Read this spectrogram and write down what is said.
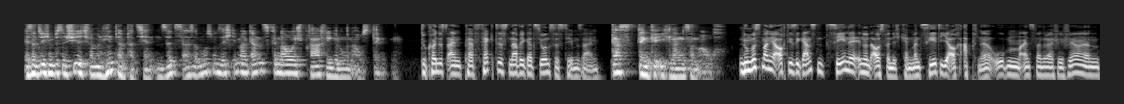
Ist natürlich ein bisschen schwierig, wenn man hinter dem Patienten sitzt. Also muss man sich immer ganz genaue Sprachregelungen ausdenken. Du könntest ein perfektes Navigationssystem sein. Das denke ich langsam auch. Nun muss man ja auch diese ganzen Zähne in- und auswendig kennen. Man zählt die ja auch ab, ne? Oben eins, zwei, drei, vier, vier. Und dann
